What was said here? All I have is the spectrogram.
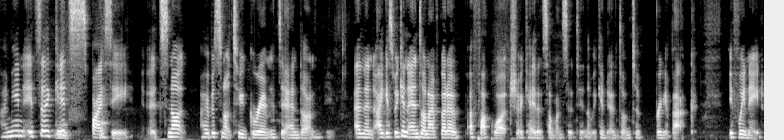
i mean it's like it's spicy it's not i hope it's not too grim to end on and then i guess we can end on i've got a, a fuck watch okay that someone sent in that we can end on to bring it back if we need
